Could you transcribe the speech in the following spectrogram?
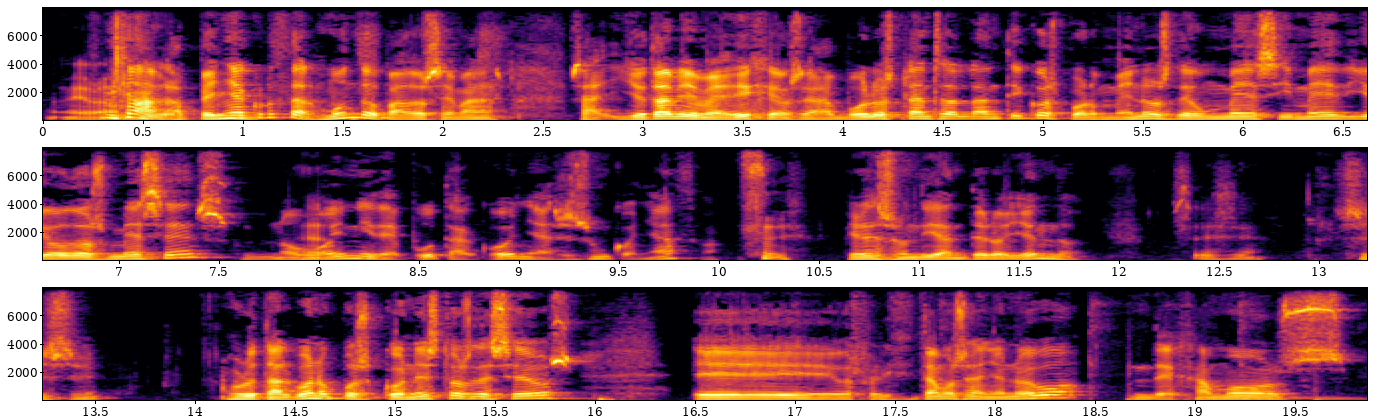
la peña cruza el mundo para dos semanas. O sea, yo también me dije, o sea, vuelos transatlánticos por menos de un mes y medio o dos meses, no voy ni de puta coñas, es un coñazo. Pierdes un día entero yendo. Sí, sí. Sí, sí. Brutal. Bueno, pues con estos deseos eh, os felicitamos el año nuevo. Dejamos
